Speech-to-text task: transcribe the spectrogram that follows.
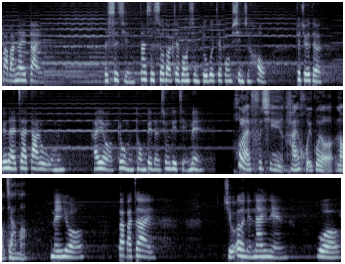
爸爸那一代的事情，但是收到这封信、读过这封信之后，就觉得原来在大陆我们。还有跟我们同辈的兄弟姐妹。后来父亲还回过老家吗？没有，爸爸在九二年那一年，我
